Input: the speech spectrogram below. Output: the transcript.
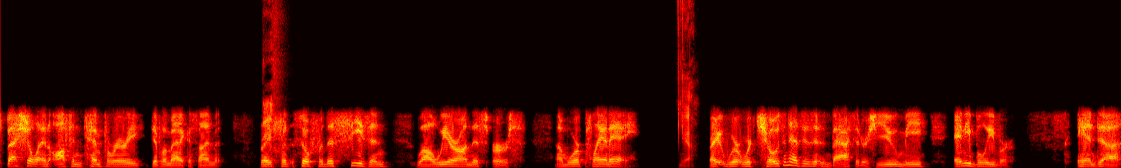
special and often temporary diplomatic assignment, right? For so for this season, while we are on this earth, um, we're Plan A. Yeah. Right. We're we're chosen as His ambassadors. You, me, any believer. And, uh,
